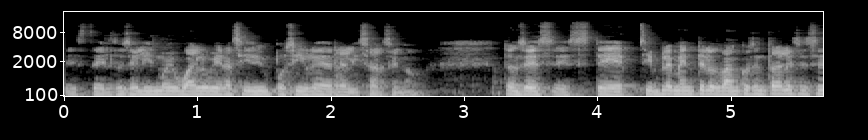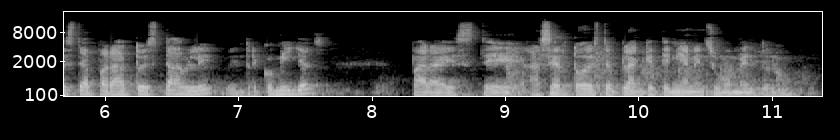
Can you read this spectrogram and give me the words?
este, el socialismo igual hubiera sido imposible de realizarse, ¿no? Entonces, este, simplemente los bancos centrales es este aparato estable, entre comillas, para este, hacer todo este plan que tenían en su momento, ¿no?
